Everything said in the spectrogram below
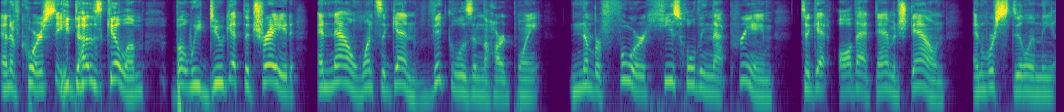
And of course, he does kill him, but we do get the trade. And now, once again, Vikul is in the hard point. Number four, he's holding that pre-aim to get all that damage down. And we're still in the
